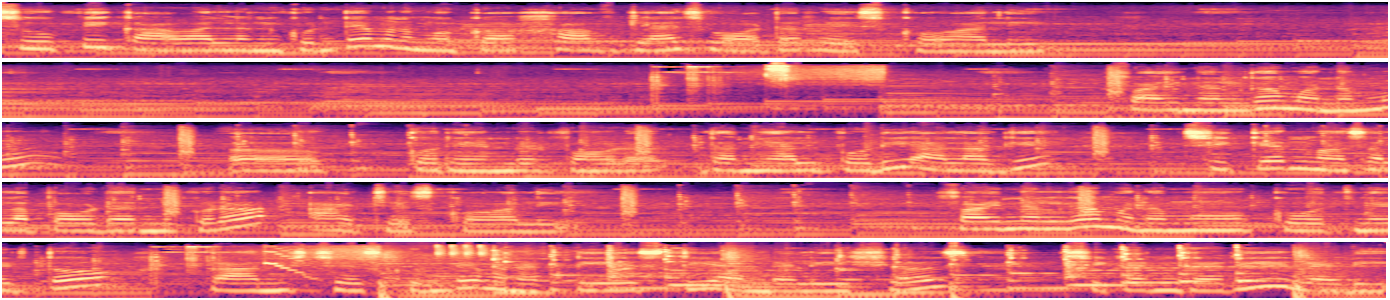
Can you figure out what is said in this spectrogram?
సూపీ కావాలనుకుంటే మనం ఒక హాఫ్ గ్లాస్ వాటర్ వేసుకోవాలి. ఫైనల్గా మనము కొరియాండర్ పౌడర్ ధనియాల పొడి అలాగే చికెన్ మసాలా పౌడర్ని కూడా యాడ్ చేసుకోవాలి. ఫైనల్గా మనము కొత్తిమీరతో గార్నిష్ చేసుకుంటే మన tasty and delicious chicken curry ready.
